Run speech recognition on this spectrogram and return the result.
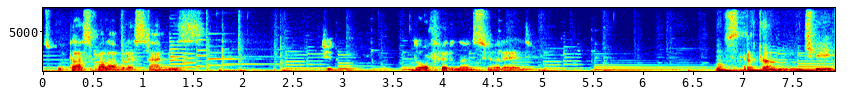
escutar as palavras sábias de Dom Fernando Signorelli. Bom, certamente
